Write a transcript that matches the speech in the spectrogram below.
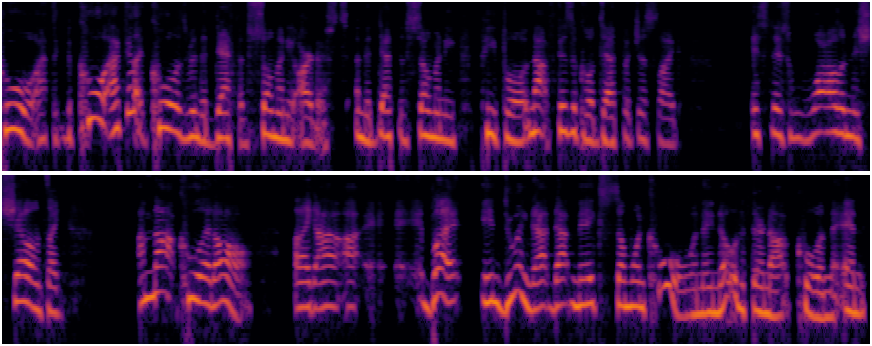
cool. I think the cool, I feel like cool has been the death of so many artists and the death of so many people, not physical death, but just like it's this wall in this shell. It's like, I'm not cool at all. Like I, I eh, but in doing that, that makes someone cool when they know that they're not cool. And and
